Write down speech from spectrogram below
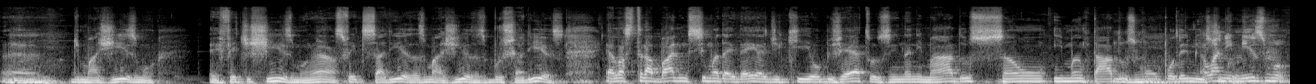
uhum. é, de magismo, fetichismo, né, as feitiçarias, as magias, as bruxarias, elas trabalham em cima da ideia de que objetos inanimados são imantados uhum. com o poder místico. É o animismo,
